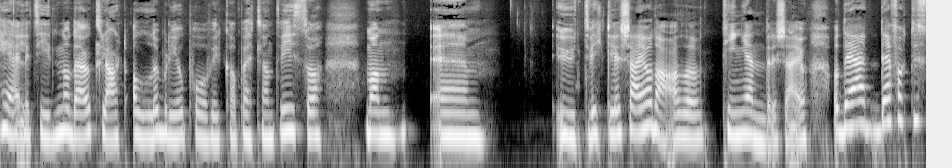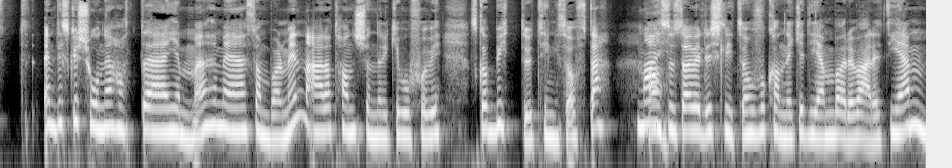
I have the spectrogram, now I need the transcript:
hele tiden, og det er jo klart alle blir jo påvirka på et eller annet vis, og man eh, utvikler seg jo da, altså ting endrer seg jo. Og det er, det er faktisk en diskusjon jeg har hatt eh, hjemme med samboeren min, er at han skjønner ikke hvorfor vi skal bytte ut ting så ofte. Nei. Han synes det er veldig slitsomt, hvorfor kan ikke et hjem bare være et hjem?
